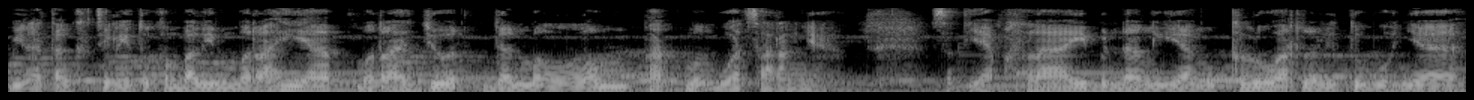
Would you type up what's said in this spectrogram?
Binatang kecil itu kembali merayap, merajut, dan melompat membuat sarangnya. Setiap helai benang yang keluar dari tubuhnya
